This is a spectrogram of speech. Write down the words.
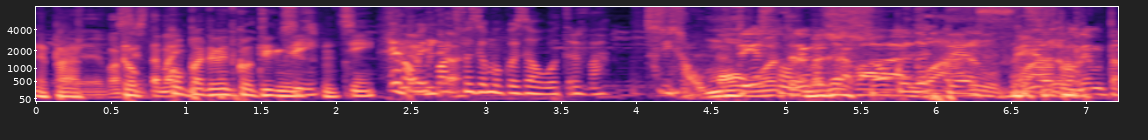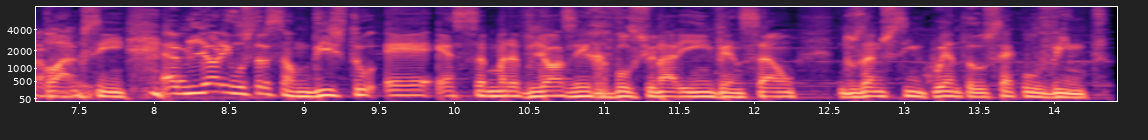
Epá, Eh, vocês estou também. completamente contigo Sim, nisso. sim. Eu não É me importo melhor- fazer uma coisa ou outra, vá. Sim, só uma ou outra, mas só quando Claro, apetece. claro. Claro que sim. A melhor ilustração disto é essa maravilhosa e revolucionária invenção dos anos 50 do século XX.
